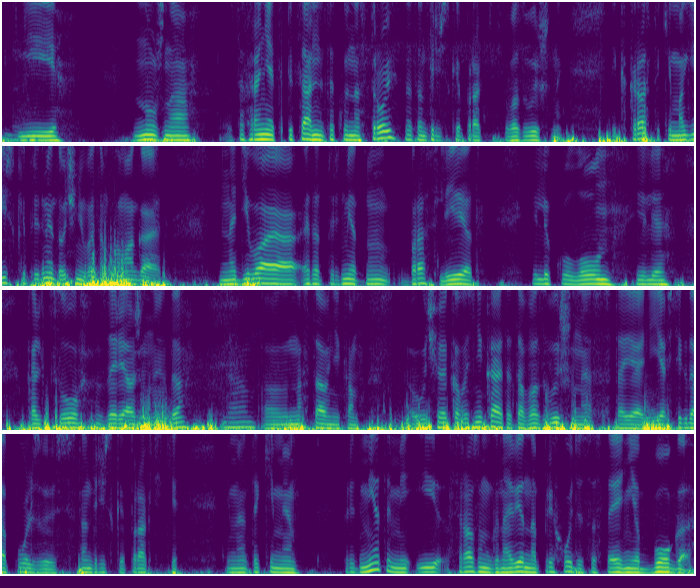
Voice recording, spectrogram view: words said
Да. и нужно сохранять специальный такой настрой на тантрической практике, возвышенный. И как раз таки магический предмет очень в этом помогает. Надевая этот предмет, ну, браслет или кулон, или кольцо заряженное, да, Да. э, наставником, у человека возникает это возвышенное состояние. Я всегда пользуюсь в тантрической практике именно такими предметами, и сразу мгновенно приходит состояние Бога,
